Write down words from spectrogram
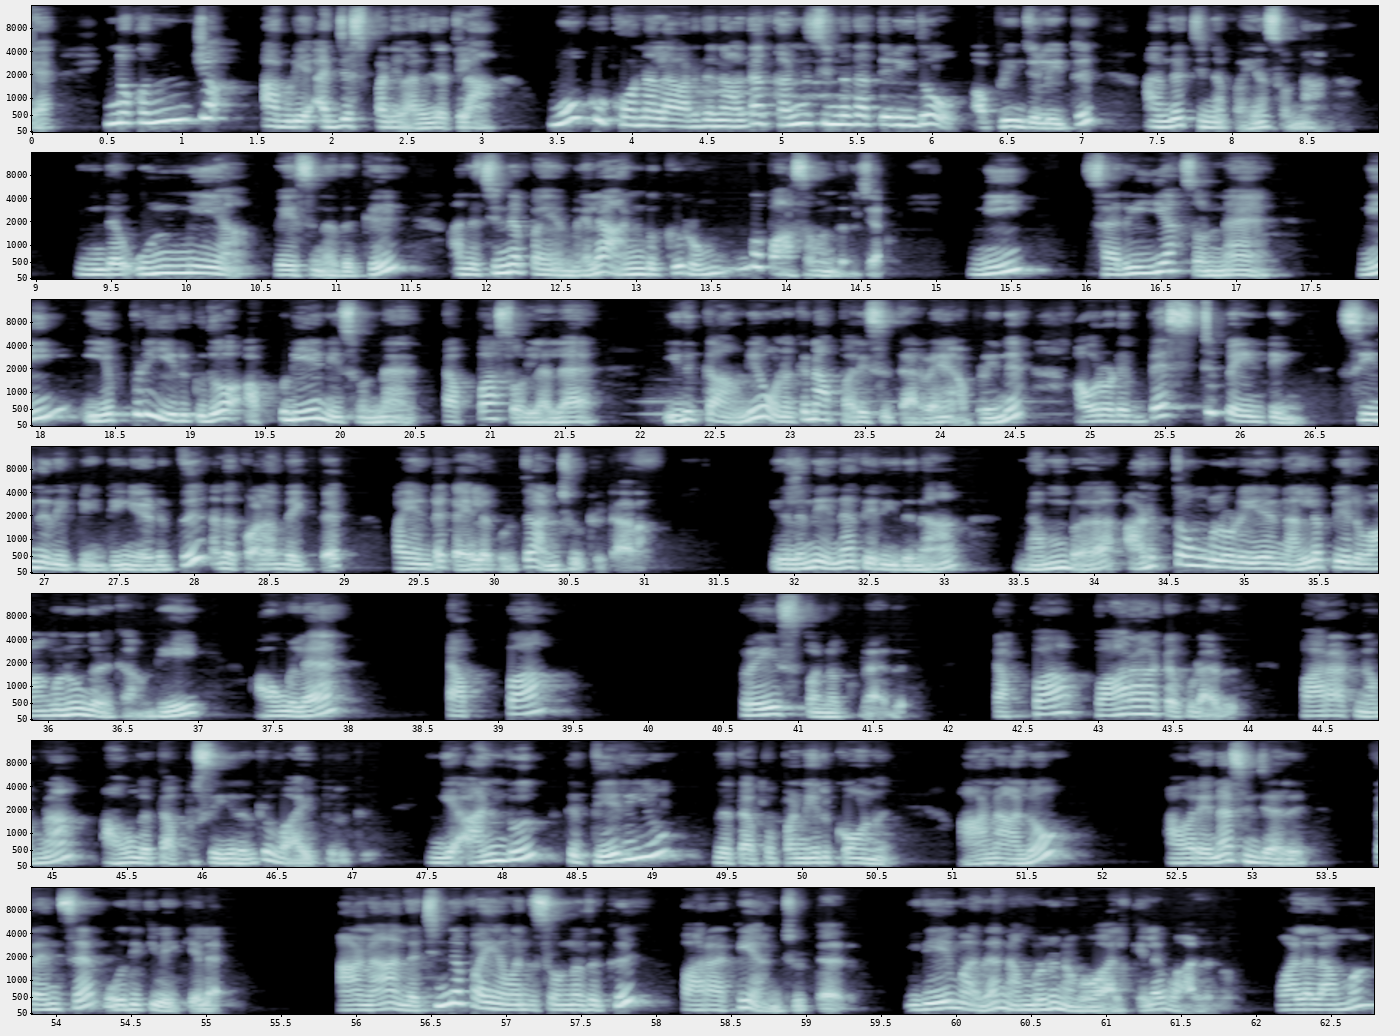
இன்னும் கொஞ்சம் அப்படி அட்ஜஸ்ட் பண்ணி வரைஞ்சிருக்கலாம். மூக்கு கோணலாக வரைஞ்சனால தான் கண் சின்னதாக தெரியுதோ? அப்படின்னு சொல்லிட்டு அந்த சின்ன பையன் சொன்னாங்க இந்த உண்மையாக பேசினதுக்கு அந்த சின்ன பையன் மேலே அன்புக்கு ரொம்ப பாசம் வந்துருச்சா. நீ சரியாக சொன்ன. நீ எப்படி இருக்குதோ அப்படியே நீ சொன்ன. தப்பாக சொல்லலை. இதுக்காண்டி உனக்கு நான் பரிசு தர்றேன் அப்படின்னு அவரோட பெஸ்ட் பெயிண்டிங் சீனரி பெயிண்டிங் எடுத்து அந்த குழந்தைகிட்ட பையன்கிட்ட கையில் கொடுத்து அனுப்பிச்சி விட்டுட்டாராம். இதுலேருந்து என்ன தெரியுதுன்னா நம்ம அடுத்தவங்களுடைய நல்ல பேர் வாங்கணுங்கிறக்காண்டி அவங்கள தப்பா ப்ரேஸ் பண்ணக்கூடாது. தப்பா பாராட்டக்கூடாது. பாராட்டினோம்னா அவங்க தப்பு செய்யறதுக்கு வாய்ப்பு இருக்கு. இங்கே அன்புக்கு தெரியும் இந்த தப்பு பண்ணியிருக்கோன்னு ஆனாலும் அவர் என்ன செஞ்சாரு? ஃப்ரெண்ட்ஸை ஒதுக்கி வைக்கல. ஆனால் அந்த சின்ன பையன் வந்து சொன்னதுக்கு பாராட்டி அனுப்பிச்சு விட்டாரு இதே மாதிரி தான் நம்மளும் நம்ம வாழ்க்கையில் வாழணும். வாழலாமா?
